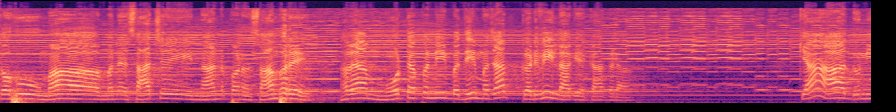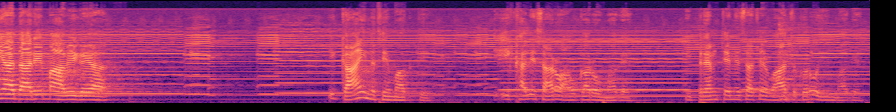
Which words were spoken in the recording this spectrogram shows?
કહું, માં, મને સાચે નાનપણ સાંભળે. હવે આ મોટપની બધી મજા કડવી લાગે કાગડા. ક્યાં આ દુનિયાદારીમાં આવી ગયા? એ કાંઈ નથી માગતી. એ ખાલી સારો આવકારો માગે. એ પ્રેમથી એની સાથે વાત કરો એ માગે.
